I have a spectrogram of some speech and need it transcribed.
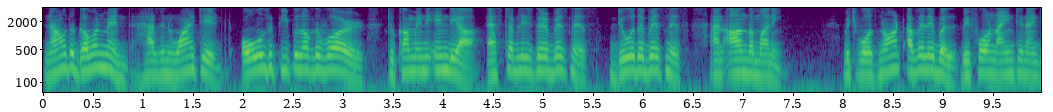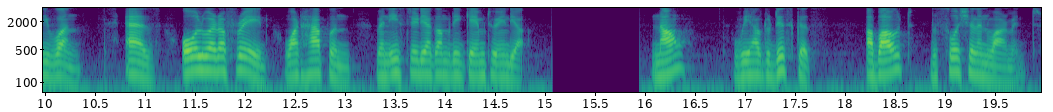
Now the government has invited all the people of the world to come in India, establish their business, do the business and earn the money, which was not available before 1991 as all were afraid what happened when East India Company came to India. Now we have to discuss about the social environment.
